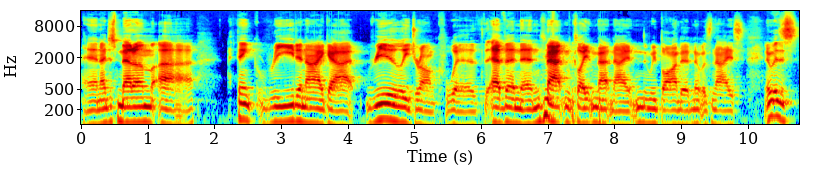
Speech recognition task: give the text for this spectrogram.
and I just met him. Uh, I think Reed and I got really drunk with Evan and Matt and Clayton that night, and we bonded, and it was nice. It was.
